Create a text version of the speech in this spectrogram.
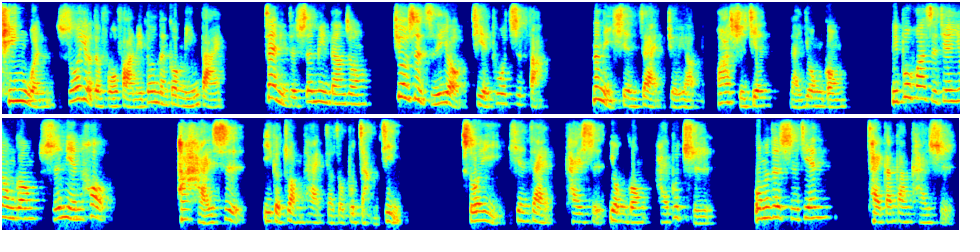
听闻所有的佛法，你都能够明白，在你的生命当中就是只有解脱之法。那你现在就要花时间来用功，你不花时间用功，十年后它还是。一个状态叫做不长进，所以现在开始用功还不迟。我们的时间才刚刚开始，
